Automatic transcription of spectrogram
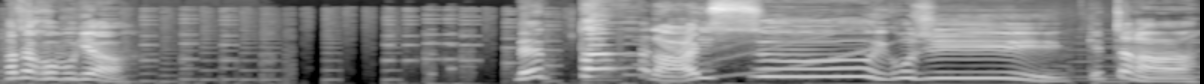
가자 거북이야. 냈다! 나이스! 이거지. 깼잖아.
